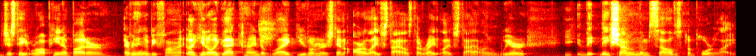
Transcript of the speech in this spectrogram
just ate raw peanut butter, everything would be fine. Like, you know, like that kind of like, you don't understand our lifestyle is the right lifestyle. And we're, they, they shine themselves in a poor light.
